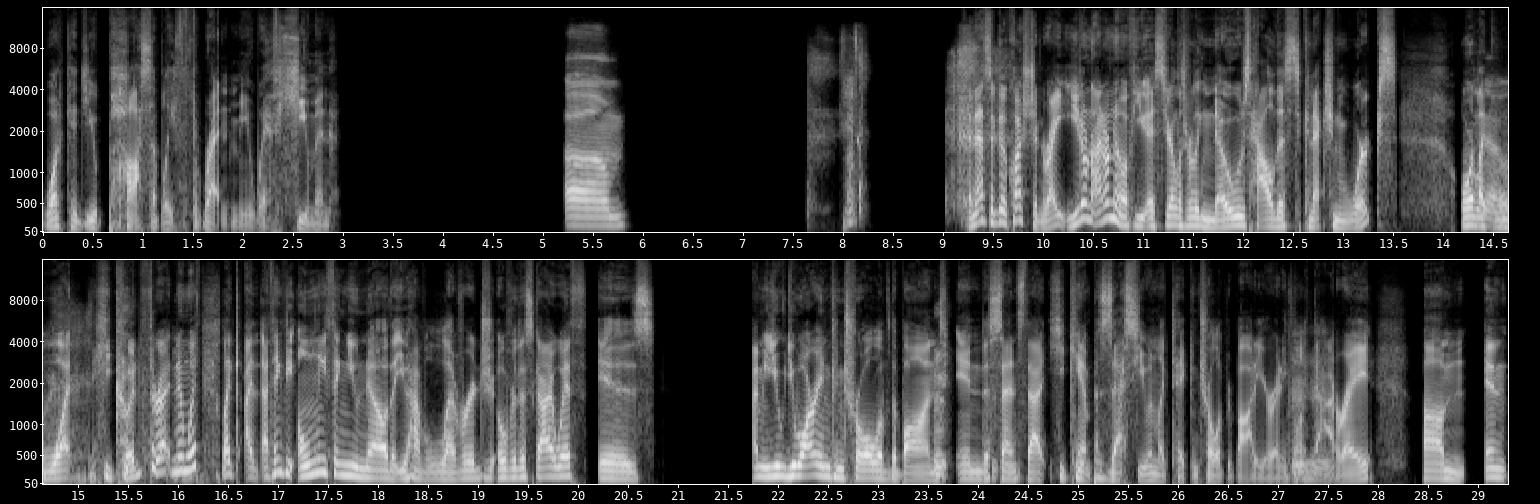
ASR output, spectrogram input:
What could you possibly threaten me with, human? Um, And that's a good question, right? You don't. I don't know if you, if Cyrillus really knows how this connection works, or like No. what he could threaten him with. Like, I, I think the only thing you know that you have leverage over this guy with is, I mean, you you are in control of the bond in the sense that he can't possess you and like take control of your body or anything like that, right? Um, and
